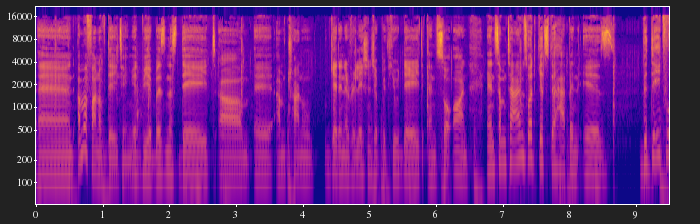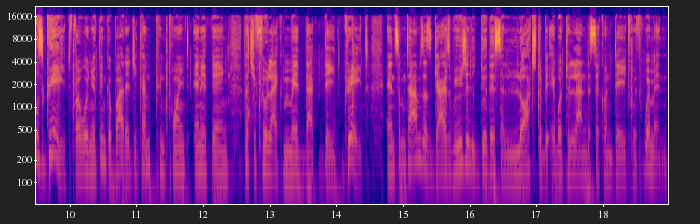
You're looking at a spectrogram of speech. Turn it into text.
and I'm a fan of dating. It'd be a business date, um, a, I'm trying to get in a relationship with you date, and so on. And sometimes what gets to happen is the date was great, but when you think about it, you can't pinpoint anything that you feel like made that date great. And sometimes, as guys, we usually do this a lot to be able to land a second date with women.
